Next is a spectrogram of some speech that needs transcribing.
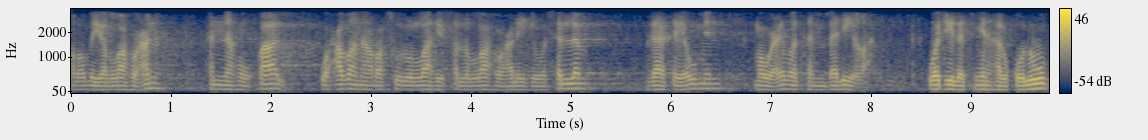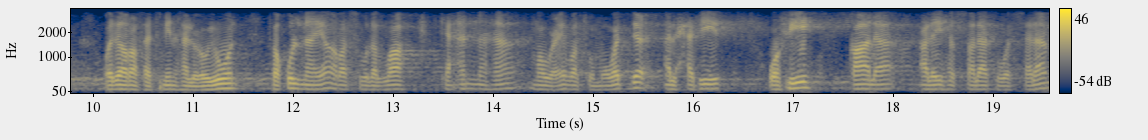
رضي الله عنه أنه قال وعظنا رسول الله صلى الله عليه وسلم ذات يوم موعظة بليغة. وجلت منها القلوب وذرفت منها العيون فقلنا يا رسول الله كأنها موعظة مودع الحديث. وفيه قال عليه الصلاة والسلام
